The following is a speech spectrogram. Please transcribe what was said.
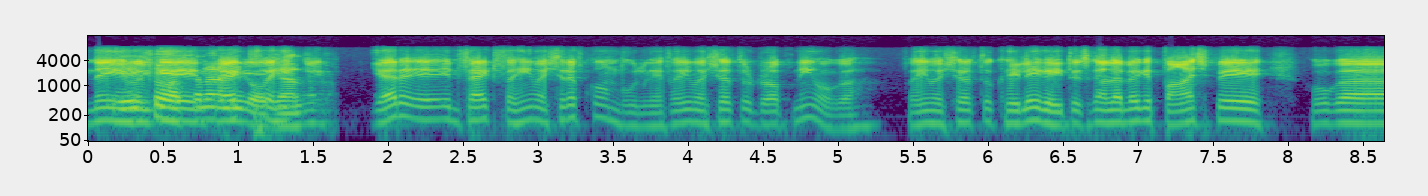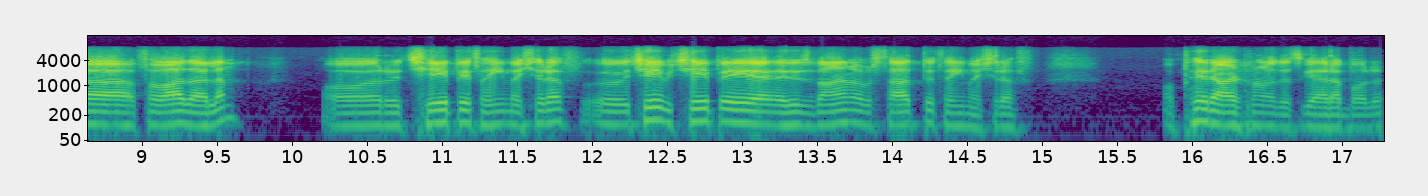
نہیں بلکہ یار انفیکٹ فہیم اشرف کو ہم بھول گئے۔ فہیم اشرف تو ڈراپ نہیں ہوگا۔ فہیم اشرف تو کھیلے گئی تو اس کا مطلب ہے کہ پانچ پہ ہوگا فواد عالم اور چھ پہ فہیم اشرف چھ چھ پہ رضوان اور سات پہ فہیم اشرف۔ اور پھر آٹھ نو دس گیارہ بالر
